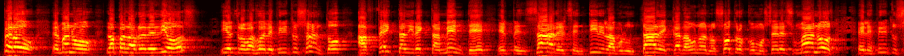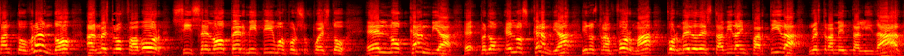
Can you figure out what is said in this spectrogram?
Pero, hermano, la palabra de Dios y el trabajo del Espíritu Santo afecta directamente el pensar, el sentir y la voluntad de cada uno de nosotros como seres humanos. El Espíritu Santo obrando a nuestro favor, si se lo permitimos, por supuesto. Él no cambia, eh, perdón, Él nos cambia y nos transforma por medio de esta vida impartida, nuestra mentalidad.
